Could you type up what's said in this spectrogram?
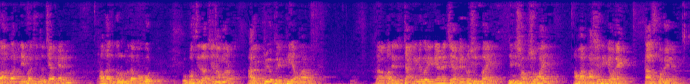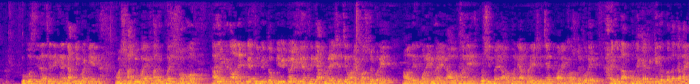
বারবার নির্বাচিত চেয়ারম্যান আজাদ নুরুল্লাহ মুকুট। উপস্থিত আছেন আমার আরও প্রিয় ব্যক্তি আমার আমাদের জাহাঙ্গীরনগর ইউনিয়নের চেয়ারম্যান রশিদ ভাই, যিনি সবসময় আমার পাশে থেকে অনেক কাজ করেন। উপস্থিত আছেন এখানে জাতীয় পার্টির আমার সাজু ভাই, ফারুক ভাই সহ আরও এখানে অনেক নেতৃবৃন্দ, বিভিন্ন ইউনিয়ন থেকে আপনারা এসেছেন অনেক কষ্ট করে। আমাদের মনির ভাইয়ের আহ্বানে, রশিদ ভাইয়ের আহ্বানে আপনারা এসেছেন অনেক কষ্ট করে। এই জন্য আপনাদেরকে আমি কৃতজ্ঞতা জানাই,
